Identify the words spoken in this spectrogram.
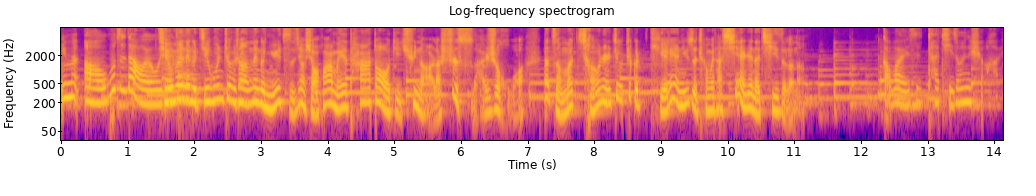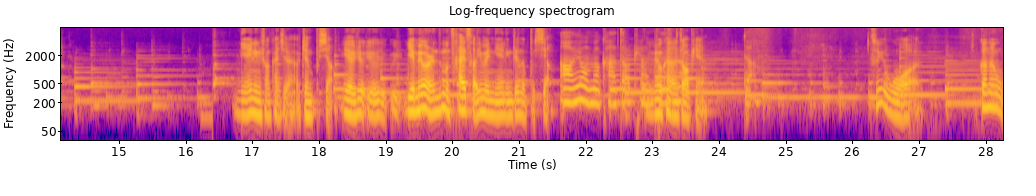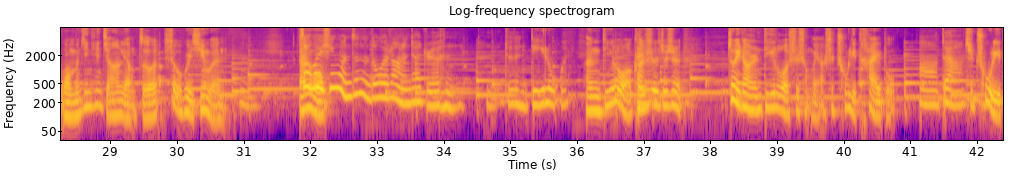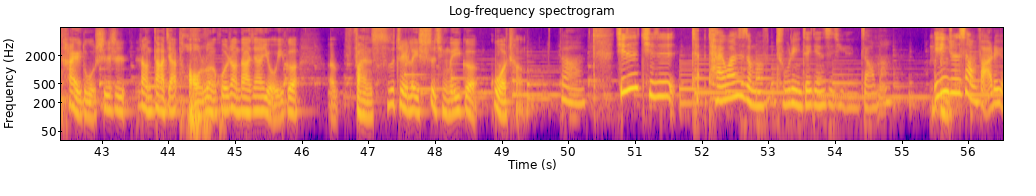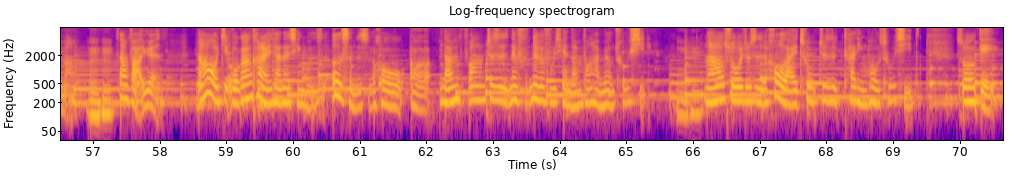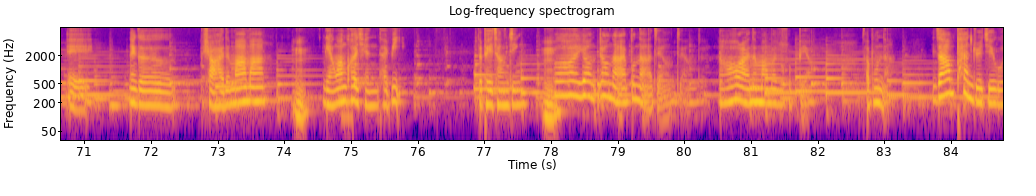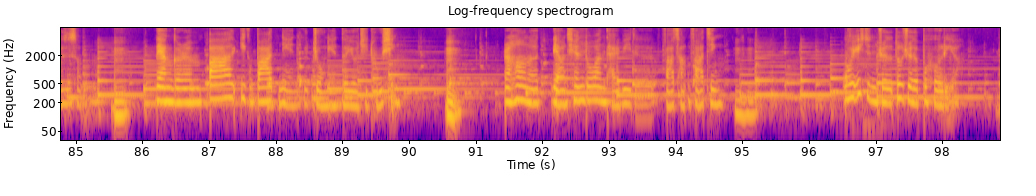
你们哦，我不知道哎。我请问那个结婚证上那个女子叫小花梅，她到底去哪儿了？是死还是活？那怎么承认就这个铁链女子成为他现任的妻子了呢？搞不好也是他其中一个小孩呢。年龄上看起来还真不像，也有有也没有人这么猜测，因为年龄真的不像。哦，因为我没有看到照片。没有看到照片。对啊。所以我。刚才我们今天讲了两则社会新闻，嗯，社会新闻真的都会让人家觉得很很就是很低落，很低落。可是就是最让人低落是什么呀？是处理态度。哦，对啊，是处理态度，是是让大家讨论或让大家有一个呃反思这类事情的一个过程。对啊，其实其实台台湾是怎么处理这件事情的，你知道吗？一定就是上法律嘛，嗯哼，上法院。然后我记我刚刚看了一下那个新闻，是二审的时候，呃，男方就是那夫那个夫妻的男方还没有出席，嗯哼，然后说就是后来出就是开庭后出席。说给诶那个小孩的妈妈，嗯，两万块钱台币的赔偿金，嗯，说要要拿还不拿，这样这样的。然后后来那妈妈就说不要，她不拿。你知道判决结果是什么两个人八一个八年，一个九年的有期徒刑，嗯，然后呢两千多万台币的罚偿罚金，嗯哼，我一直觉得都觉得不合理啊。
